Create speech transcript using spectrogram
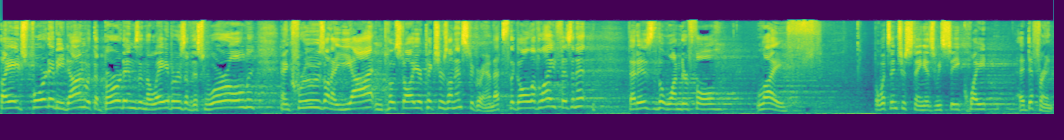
By age 40, be done with the burdens and the labors of this world and cruise on a yacht and post all your pictures on Instagram. That's the goal of life, isn't it? That is the wonderful life. But what's interesting is we see quite a different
